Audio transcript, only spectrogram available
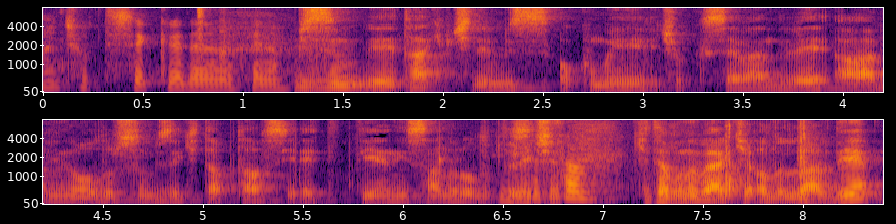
Ben çok teşekkür ederim efendim. Bizim e, takipçilerimiz okumayı çok seven ve abi ne olursun bize kitap tavsiye et diyen insanlar oldukları için Yaşasın. kitabını belki alırlar diye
